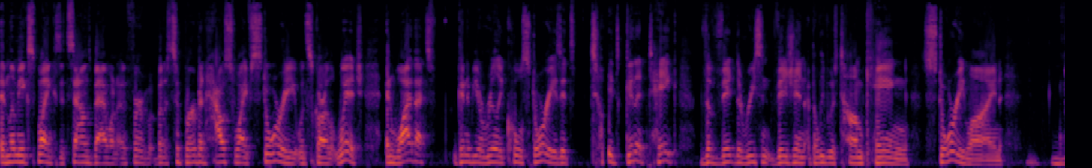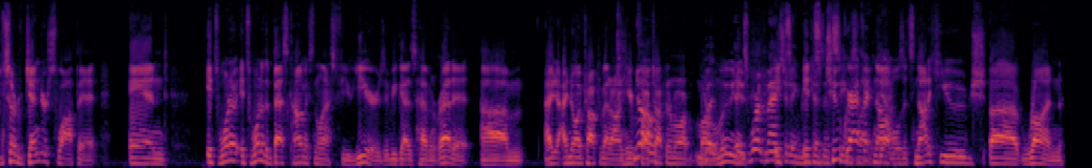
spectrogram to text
and let me explain because it sounds bad when for, but a suburban housewife story with Scarlet Witch and why that's going to be a really cool story is it's t- it's going to take the vid, the recent Vision I believe it was Tom King storyline sort of gender swap it and it's one of it's one of the best comics in the last few years if you guys haven't read it. Um I, I know I've talked about it on here before. No, I've talked about Mar- Marvel but movie it's worth mentioning It's, because it's it two seems graphic like- yeah. novels. It's not a huge uh, run,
